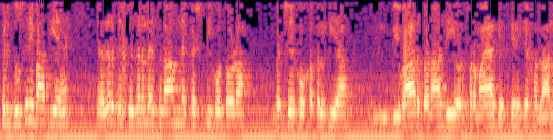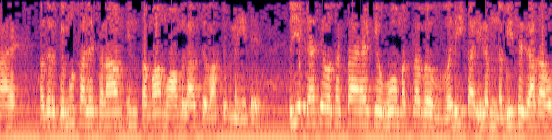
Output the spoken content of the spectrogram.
پھر دوسری بات یہ ہے کہ حضرت خضر علیہ السلام نے کشتی کو توڑا۔ بچے کو قتل کیا، دیوار بنا دی اور فرمایا کہ اس کے نیچے خزانہ ہے۔ حضرت مس علیہ السلام ان تمام معاملات سے واقف نہیں تھے۔ تو یہ کیسے ہو سکتا ہے کہ وہ مطلب ولی کا علم نبی سے زیادہ ہو؟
